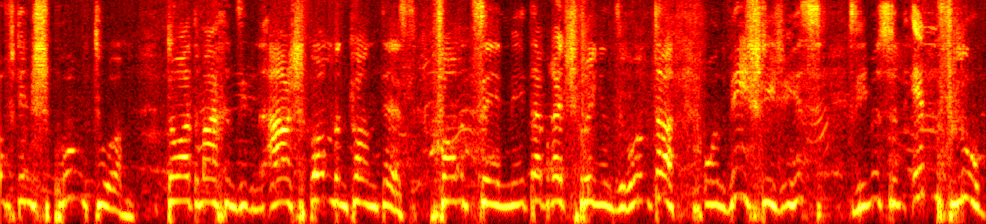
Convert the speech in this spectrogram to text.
auf den Sprungturm. Dort machen Sie den Arschbomben-Contest. Vom 10-Meter-Brett springen Sie runter. Und wichtig ist, Sie müssen im Flug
